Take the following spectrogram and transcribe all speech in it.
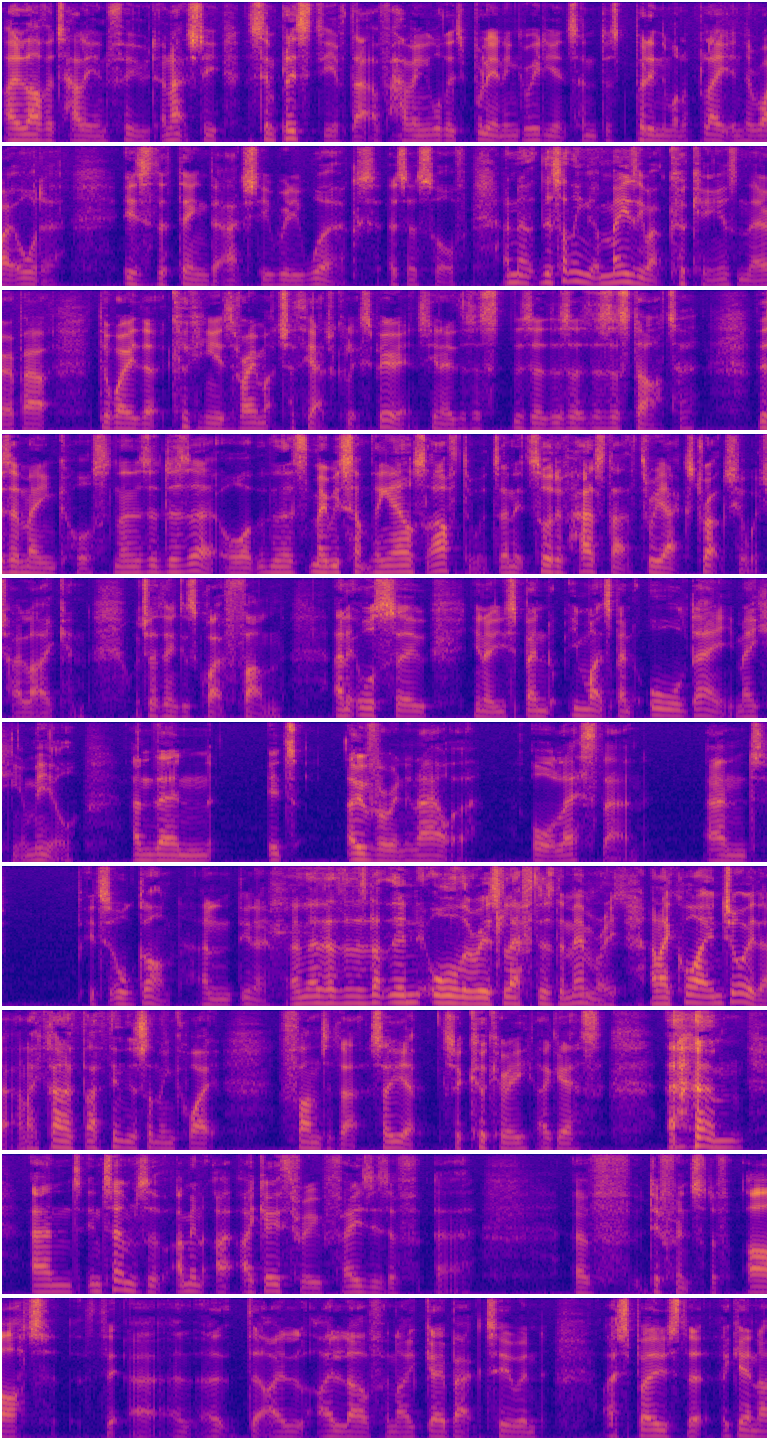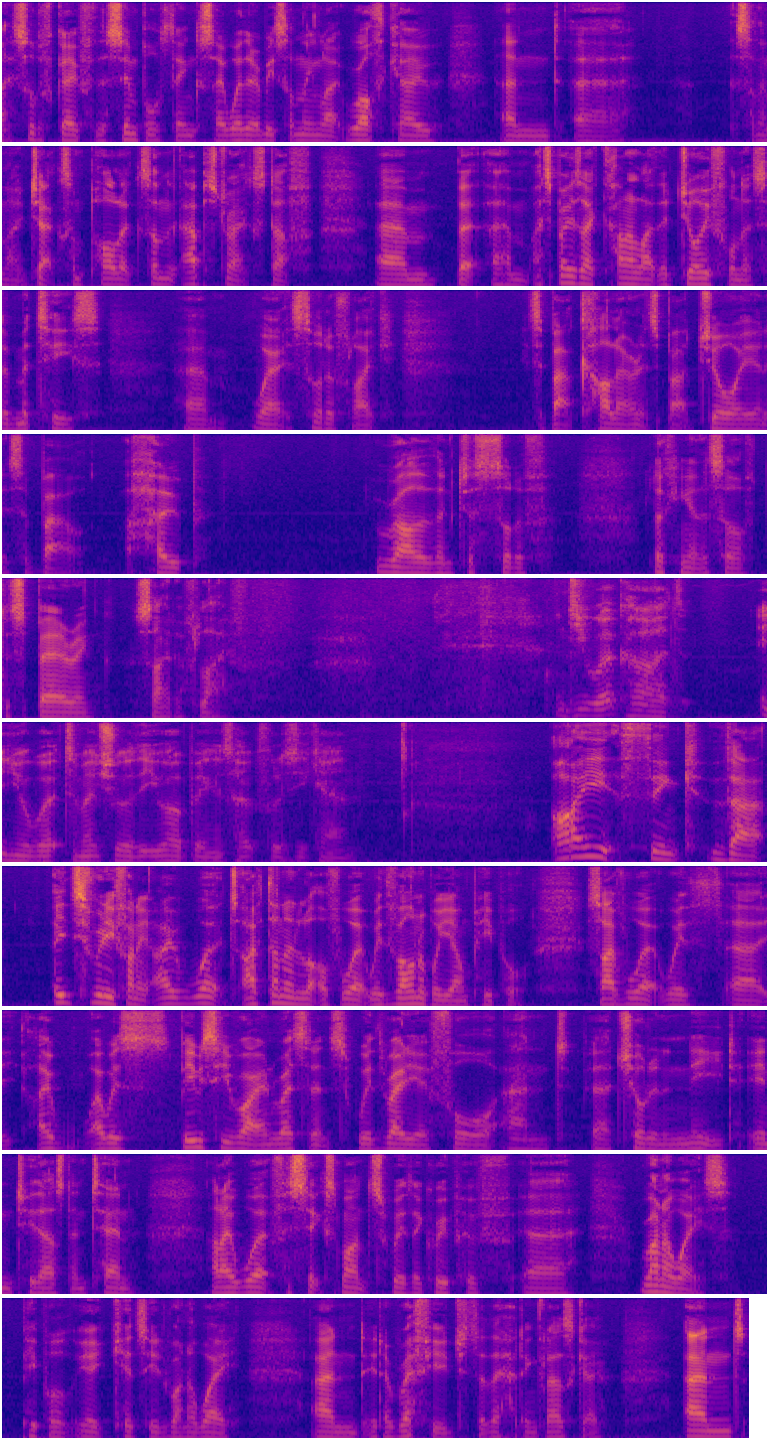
I love Italian food, and actually the simplicity of that, of having all these brilliant ingredients and just putting them on a plate in the right order, is the thing that actually really works as a sort of. And uh, there's something amazing about cooking, isn't there? About the way that cooking is very much a theatrical experience. You know, there's a there's a there's a, there's a starter, there's a main course, and then there's a dessert, or there's maybe something else afterwards, and it sort of has that three act structure, which I like and which I think is quite fun. And it also, you know, you spend you might spend all day making a meal, and then it's over in an hour or less than, and it's all gone, and you know, and then, then all there is left is the memory, and I quite enjoy that, and I kind of I think there's something quite fun to that. So yeah, so cookery, I guess, um, and in terms of, I mean, I, I go through phases of uh, of different sort of art th- uh, uh, uh, that I I love, and I go back to, and I suppose that again I sort of go for the simple things. So whether it be something like Rothko and uh, something like Jackson Pollock, some abstract stuff. Um, but um, I suppose I kind of like the joyfulness of Matisse um, where it's sort of like it's about color and it's about joy and it's about hope, rather than just sort of looking at the sort of despairing side of life. And do you work hard in your work to make sure that you are being as hopeful as you can? I think that it's really funny. I worked. I've done a lot of work with vulnerable young people. So I've worked with. Uh, I I was BBC writer in residence with Radio Four and uh, Children in Need in 2010, and I worked for six months with a group of uh, runaways, people, you know, kids who'd run away, and in a refuge that they had in Glasgow, and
